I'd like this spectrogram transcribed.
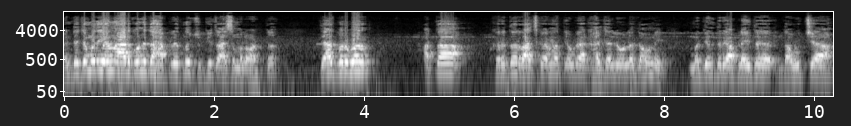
आणि त्याच्यामध्ये यांना अडकवण्याचा हा प्रयत्न चुकीचा असं मला वाटतं. त्याचबरोबर आता खरं तर राजकारणात एवढ्या खालच्या लेवलला जाऊ नये. मध्यंतरी आपल्या इथं दाऊदच्या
